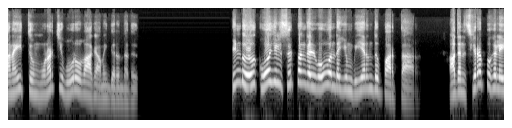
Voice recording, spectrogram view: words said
அனைத்தும் உணர்ச்சி பூர்வமாக அமைந்திருந்தது. பின்பு கோயில் சிற்பங்கள் ஒவ்வொன்றையும் வியர்ந்து பார்த்தார். அதன் சிறப்புகளை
